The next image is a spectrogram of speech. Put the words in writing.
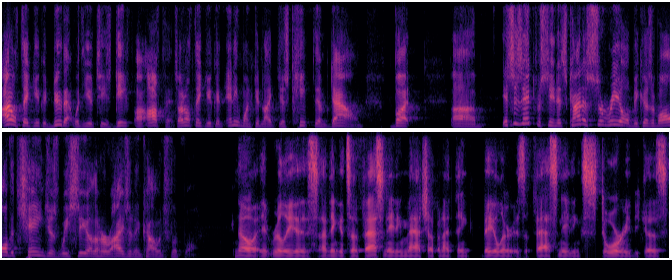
I don't think you could do that with UT's deep uh, offense. I don't think you can. Anyone can like just keep them down. But uh, this is interesting. It's kind of surreal because of all the changes we see on the horizon in college football. No, it really is. I think it's a fascinating matchup, and I think Baylor is a fascinating story because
